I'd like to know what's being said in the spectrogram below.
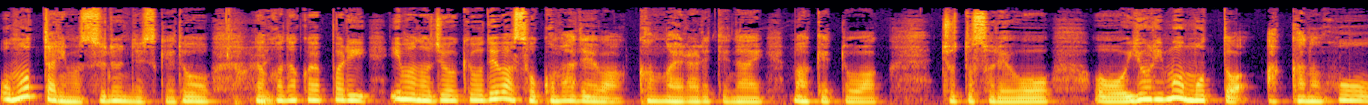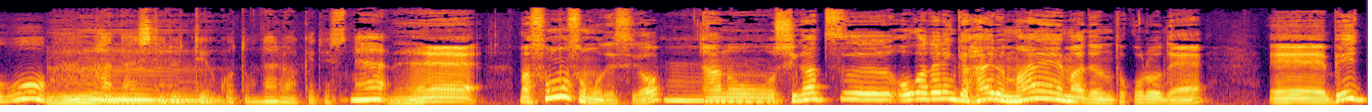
思ったりもするんですけど、なかなかやっぱり今の状況ではそこまでは考えられてないマーケットは、ちょっとそれを、よりももっと悪化の方を判断してるっていうことになるわけですね。ねえ。まあそもそもですよ、あの、4月大型連休入る前までのところで、えー、米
